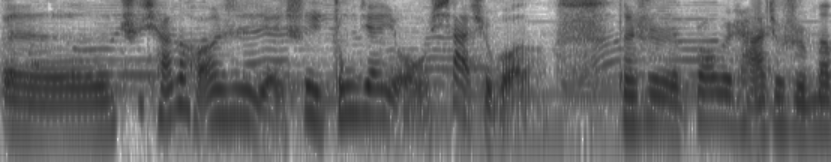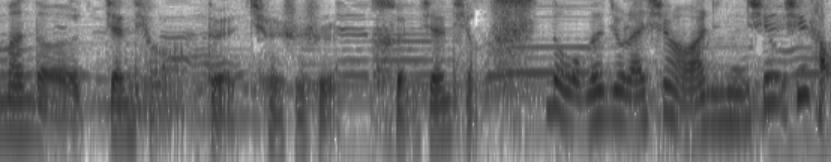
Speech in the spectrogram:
呃，之前的好像是也是中间有下去过的，但是不知道为啥就是慢慢的坚挺了，对，确实是很坚挺。那我们就来欣赏完欣欣赏，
